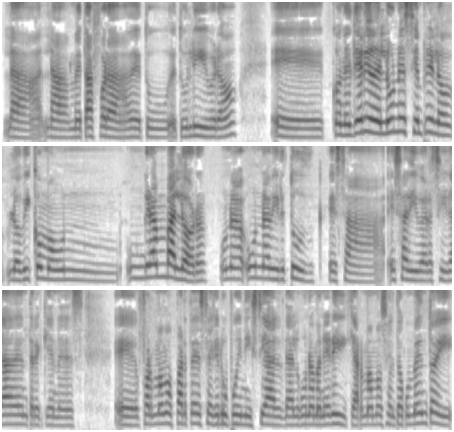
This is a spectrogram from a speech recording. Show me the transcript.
la, metáfora de tu, de tu libro, eh, con el diario del lunes siempre lo, lo vi como un, un gran valor, una, una virtud, esa, esa diversidad entre quienes eh, formamos parte de ese grupo inicial de alguna manera y que armamos el documento y,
